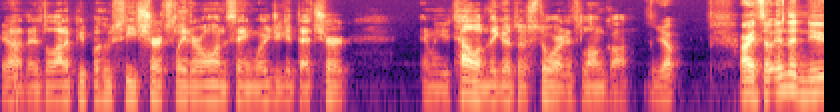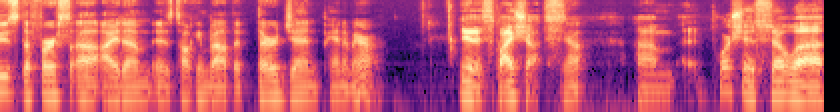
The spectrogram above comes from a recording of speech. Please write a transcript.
Yeah. uh, there's a lot of people who see shirts later on saying, "Where'd you get that shirt?" And when you tell them, they go to the store and it's long gone. Yep. All right. So in the news, the first uh, item is talking about the third gen Panamera. Yeah, the spy shots. Yeah. Um, Porsche is so uh,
